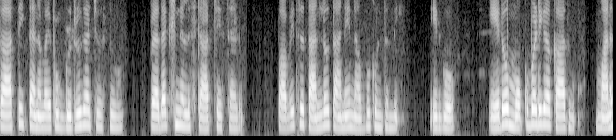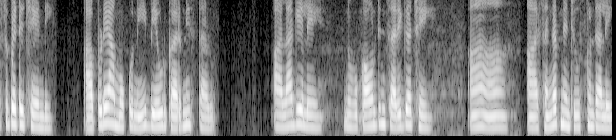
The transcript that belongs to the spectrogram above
కార్తీక్ తన వైపు గుర్రుగా చూస్తూ ప్రదక్షిణలు స్టార్ట్ చేశాడు. పవిత్ర తనలో తానే నవ్వుకుంటుంది. ఇదిగో ఏదో మొక్కుబడిగా కాదు. మనసు పెట్టి చేయండి. అప్పుడే ఆ మొక్కుని దేవుడు కరుణిస్తాడు. అలాగేలే. నువ్వు కౌంటింగ్ సరిగ్గా చెయ్యి ఆ, సంగతి నేను చూసుకుంటాలే.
